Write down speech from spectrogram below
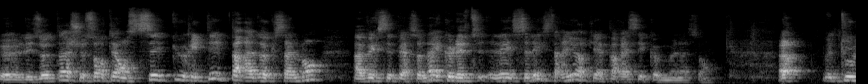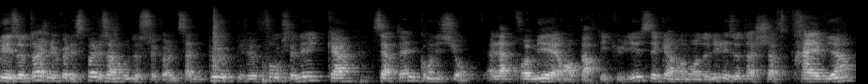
euh, les otages se sentaient en sécurité, paradoxalement, avec ces personnes-là, et que c'est l'extérieur qui apparaissait comme menaçant. Alors, tous les otages ne connaissent pas le syndrome de Stockholm. Ça ne peut fonctionner qu'à certaines conditions. La première en particulier, c'est qu'à un moment donné, les otages savent très bien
